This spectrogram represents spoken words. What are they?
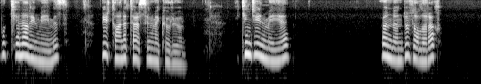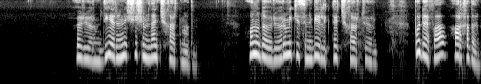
Bu kenar ilmeğimiz bir tane ters ilmek örüyorum. İkinci ilmeği önden düz olarak örüyorum. Diğerini şişimden çıkartmadım. Onu da örüyorum. İkisini birlikte çıkartıyorum. Bu defa arkadan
